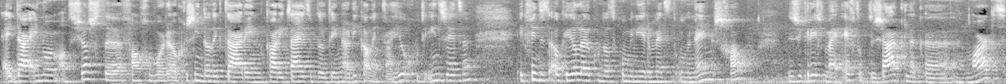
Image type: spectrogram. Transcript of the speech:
eh, daar enorm enthousiast eh, van geworden. Ook gezien dat ik daarin kwaliteit heb. Dat ik denk, nou, die kan ik daar heel goed inzetten. Ik vind het ook heel leuk om dat te combineren met het ondernemerschap. Dus ik richt mij echt op de zakelijke eh, markt.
